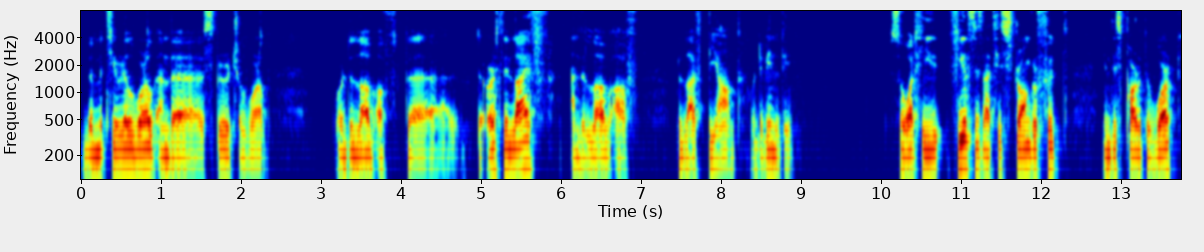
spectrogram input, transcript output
the material world and the spiritual world, or the love of the, the earthly life and the love of the life beyond, or divinity. So, what he feels is that his stronger foot in this part of the work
